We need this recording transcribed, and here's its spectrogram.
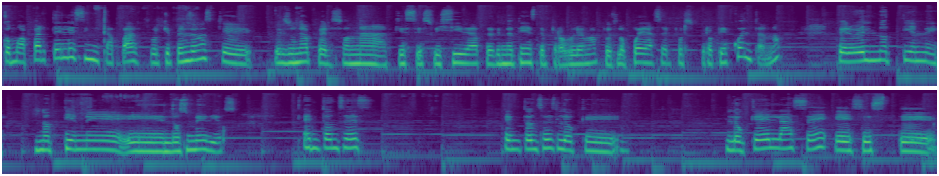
como aparte él es incapaz, porque pensamos que pues una persona que se suicida, pero que no tiene este problema, pues lo puede hacer por su propia cuenta, ¿no? Pero él no tiene no tiene eh, los medios. Entonces, entonces lo que lo que él hace es este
